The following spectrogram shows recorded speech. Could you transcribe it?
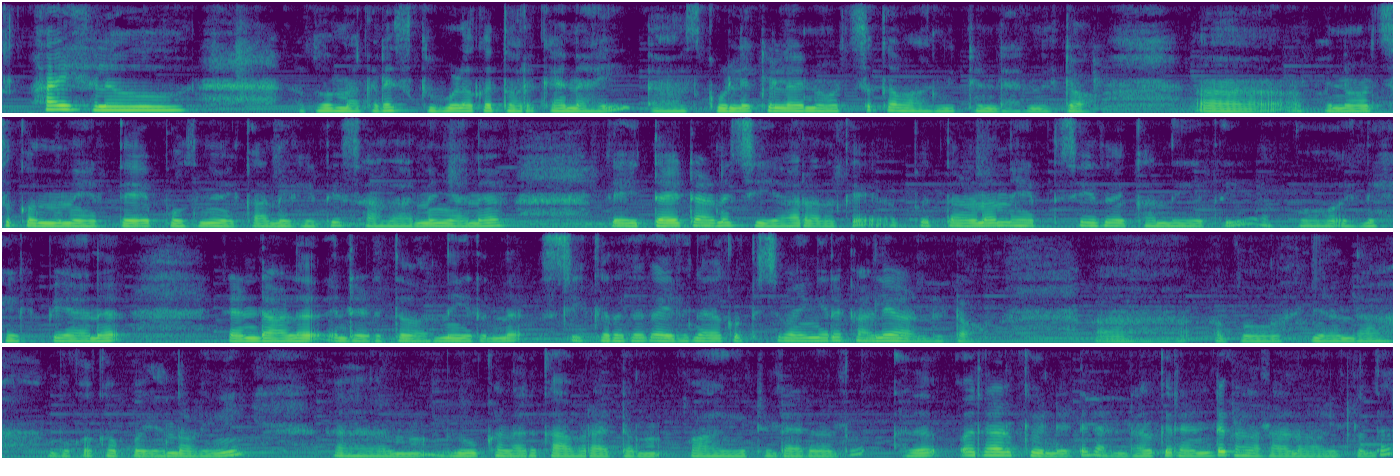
ഹായ് ഹലോ അപ്പോൾ മക്കളുടെ സ്കൂളൊക്കെ തുറക്കാനായി സ്കൂളിലേക്കുള്ള നോട്ട്സൊക്കെ വാങ്ങിയിട്ടുണ്ടായിരുന്നു കേട്ടോ അപ്പോൾ നോട്ട്സൊക്കെ ഒന്ന് നേരത്തെ പൊതിഞ്ഞ് വെക്കാമെന്ന് കരുതി. സാധാരണ ഞാൻ ലേറ്റായിട്ടാണ് ചെയ്യാറ് അതൊക്കെ. അപ്പോൾ ഇത്തവണ നേരത്തെ ചെയ്ത് വെക്കാമെന്ന് കരുതി. അപ്പോൾ എന്നെ ഹെൽപ്പ് ചെയ്യാൻ രണ്ടാൾ എന്റെ അടുത്ത് വന്നിരുന്ന് സ്റ്റിക്കറൊക്കെ കയ്യിൽ നിന്ന് കൊട്ടിച്ച് ഭയങ്കര കളിയാണ് കേട്ടോ അപ്പോൾ ഞാൻ എന്താ ബുക്കൊക്കെ പൊയ്യാൻ തുടങ്ങി. ബ്ലൂ കളർ കവറായിട്ടും വാങ്ങിയിട്ടുണ്ടായിരുന്നത്. അത് ഒരാൾക്ക് വേണ്ടിയിട്ട് രണ്ടാൾക്ക് രണ്ട് കളറാണ് വാങ്ങിയിട്ടുള്ളത്.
